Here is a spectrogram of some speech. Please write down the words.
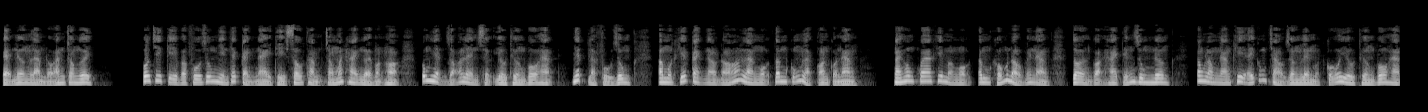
để nương làm đồ ăn cho ngươi. Cô Chi kỳ và phù dung nhìn thấy cảnh này thì sâu thẳm trong mắt hai người bọn họ, cũng hiện rõ lên sự yêu thương vô hạn, nhất là phù dung. Ở một khía cạnh nào đó là ngộ tâm cũng là con của nàng. Ngày hôm qua khi mà ngộ tâm khấu đầu với nàng, rồi gọi hai tiếng dung nương trong lòng nàng khi ấy cũng trào dâng lên một cỗ yêu thương vô hạn.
